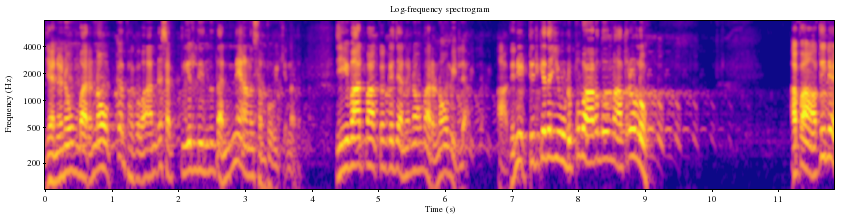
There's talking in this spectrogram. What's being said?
ജനനവും മരണവും ഒക്കെ ഭഗവാന്റെ ശക്തിയിൽ നിന്ന് തന്നെയാണ് സംഭവിക്കുന്നത്. ജീവാത്മാക്കൾക്ക് ജനനവും മരണവും ഇല്ല. അതിനിട്ടിരിക്കുന്ന ഈ ഉടുപ്പ് മാറുന്നത് മാത്രമേ ഉള്ളൂ. അപ്പൊ അതിന്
